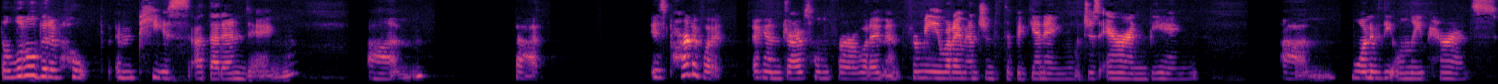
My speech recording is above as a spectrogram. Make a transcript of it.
the little bit of hope and peace at that ending, um, that is part of what again drives home for what I meant for me what I mentioned at the beginning, which is Aaron being um, one of the only parents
